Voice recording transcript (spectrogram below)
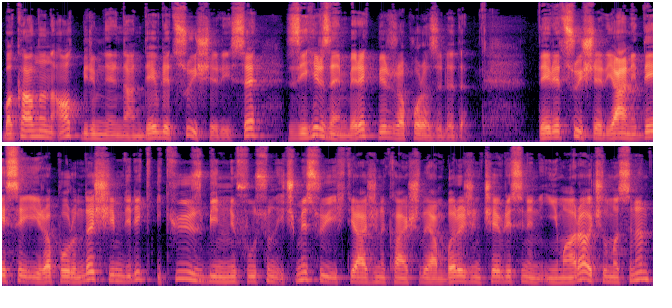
bakanlığın alt birimlerinden Devlet Su İşleri ise zehir zemberek bir rapor hazırladı. Devlet Su İşleri yani DSİ raporunda şimdilik 200 bin nüfusun içme suyu ihtiyacını karşılayan barajın çevresinin imara açılmasının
